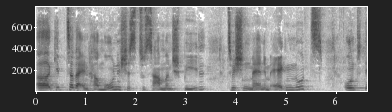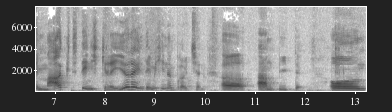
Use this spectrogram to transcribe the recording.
äh, gibt es aber ein harmonisches Zusammenspiel zwischen meinem Eigennutz und dem Markt, den ich kreiere, indem ich ihnen Brötchen äh, anbiete. Und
